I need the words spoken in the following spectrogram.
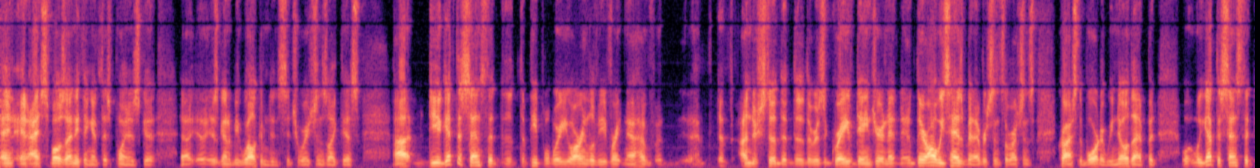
and, and I suppose anything at this point is good uh, is going to be welcomed in situations like this. Uh, do you get the sense that the, the, people where you are in Lviv right now have, have understood that the, there is a grave danger, and it, there always has been ever since the Russians crossed the border. We know that, but we got the sense that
